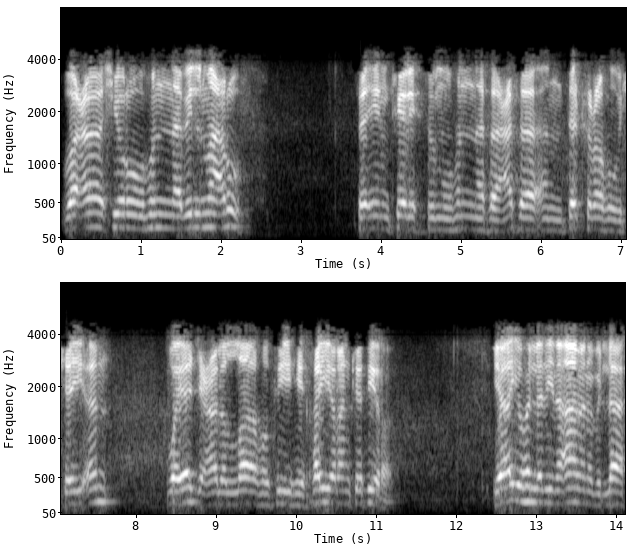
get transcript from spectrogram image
وعاشروهن بالمعروف. فإن كرهتموهن فعسى أن تكرهوا شيئا ويجعل الله فيه خيرا كثيرا. يا أيها الذين آمنوا بالله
